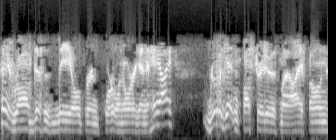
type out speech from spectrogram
Hey, Rob. This is Lee over in Portland, Oregon. Hey, I really getting frustrated with my iPhone.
